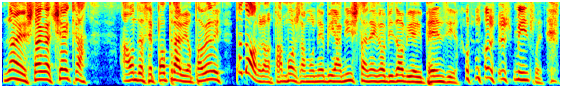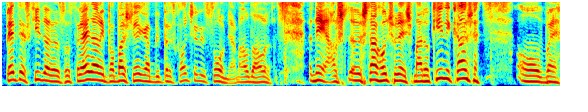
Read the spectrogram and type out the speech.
znao je šta ga čeka, a onda se popravio pa veli, pa dobro, pa možda mu ne bi ja ništa, nego bi dobio i penziju. Možeš misliti. 15.000 su streljali, pa baš njega bi preskočili, sumnjam, ali dobro. Ne, ali šta, hoću reći, Marokini kaže, ove,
